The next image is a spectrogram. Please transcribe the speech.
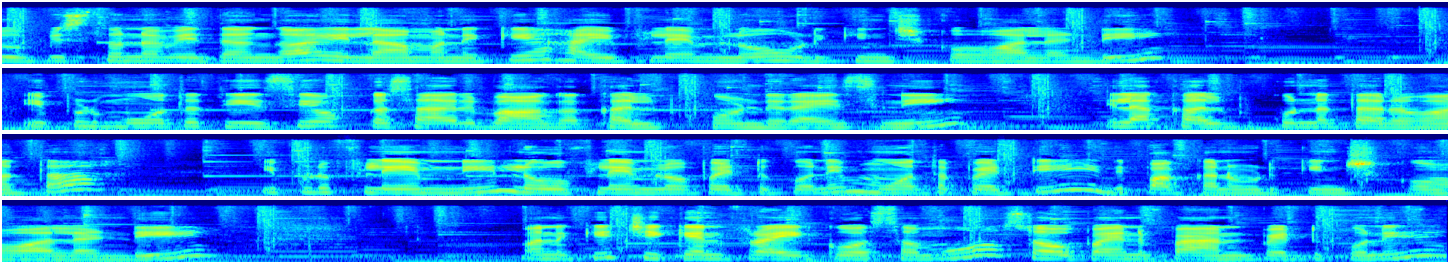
చూపిస్తున్న విధంగా ఇలా మనకి హై ఫ్లేమ్లో ఉడికించుకోవాలండి. ఇప్పుడు మూత తీసి ఒక్కసారి బాగా కలుపుకోండి రైస్ని. ఇలా కలుపుకున్న తర్వాత ఇప్పుడు ఫ్లేమ్ని లో ఫ్లేమ్లో పెట్టుకొని మూత పెట్టి ఇది పక్కన ఉడికించుకోవాలండి. మనకి చికెన్ ఫ్రై కోసము స్టవ్ పైన ప్యాన్ పెట్టుకొని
